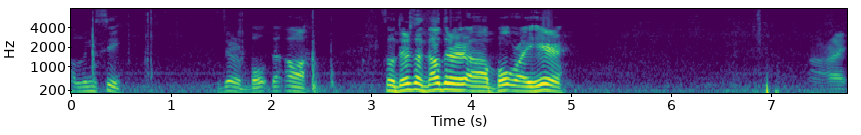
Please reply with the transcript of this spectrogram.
Oh, let me see. Is there a bolt? That, oh, so there's another uh, bolt right here. All right.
